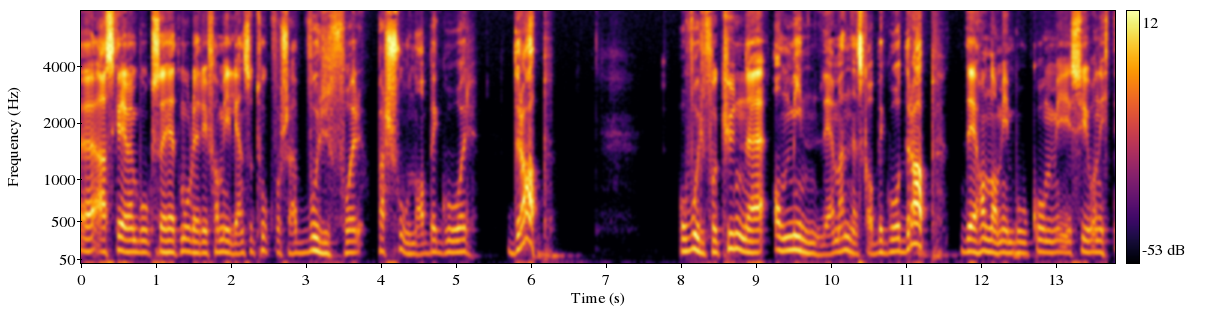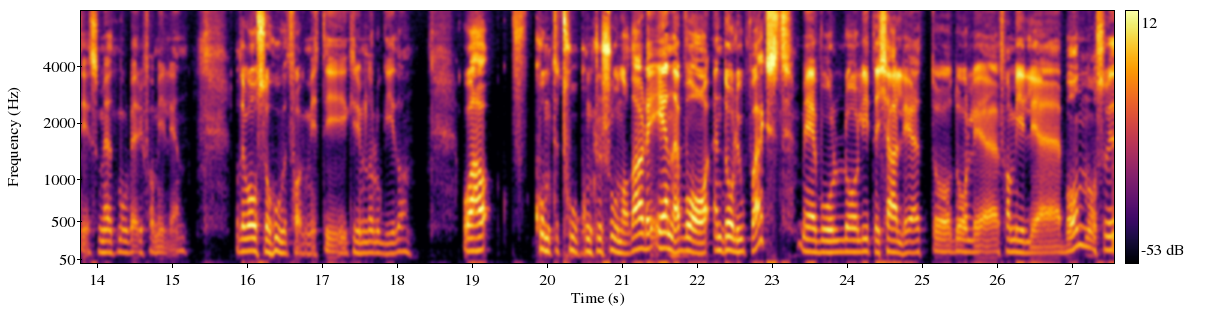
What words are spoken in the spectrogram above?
Uh, jeg skrev en bok som het 'Morder i familien', som tok for seg hvorfor personer begår drap. Og hvorfor kunne alminnelige mennesker begå drap? Det handla min bok om i 97, som het 'Morder i familien'. Og Det var også hovedfaget mitt i kriminologi. da. Og jeg kom til to konklusjoner der. Det ene var en dårlig oppvekst, med vold og lite kjærlighet og dårlige familiebånd osv.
